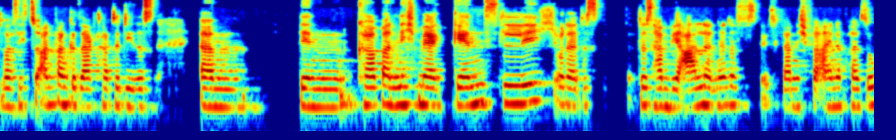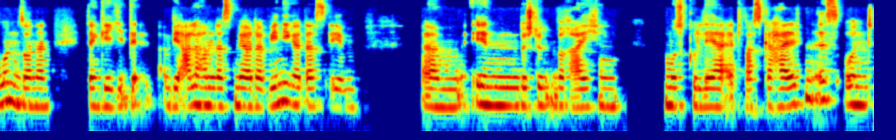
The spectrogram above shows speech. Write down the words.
was ich zu Anfang gesagt hatte, dieses ähm, den Körper nicht mehr gänzlich oder das, das haben wir alle, ne? das ist gar nicht für eine Person, sondern ich denke, wir alle haben das mehr oder weniger, dass eben ähm, in bestimmten Bereichen muskulär etwas gehalten ist. Und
